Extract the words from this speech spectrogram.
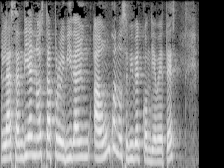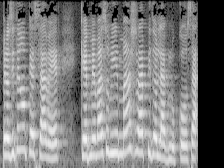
la sandía no está prohibida aún cuando se vive con diabetes, pero sí tengo que saber que me va a subir más rápido la glucosa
